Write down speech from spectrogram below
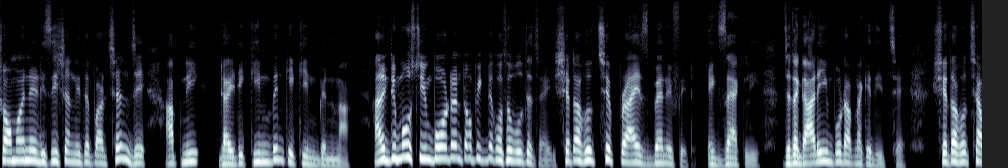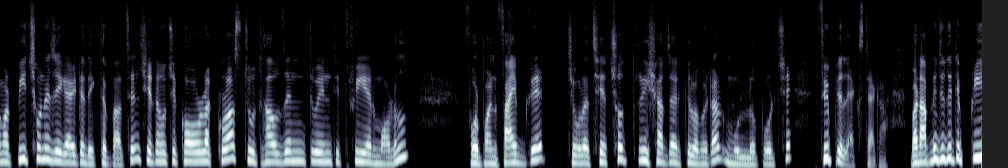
সময় নিয়ে ডিসিশন নিতে পারছেন যে আপনি গাড়িটি কিনবেন কি কিনবেন না। আর একটি মোস্ট ইম্পর্টেন্ট টপিক নিয়ে কথা বলতে চাই, সেটা হচ্ছে প্রাইস বেনিফিট এক্স্যাক্টলি যেটা গাড়ি ইম্পোর্ট আপনাকে দিচ্ছে। সেটা হচ্ছে আমার পিছনে যে গাড়িটা দেখতে পাচ্ছেন, সেটা হচ্ছে Corolla Cross two thousand twenty three এর model four point five grade চলেছে ছত্রিশ হাজার কিলোমিটার, মূল্য পড়ছে ফিফটি ল্যাক্স টাকা। বাট আপনি যদি এটা প্রি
